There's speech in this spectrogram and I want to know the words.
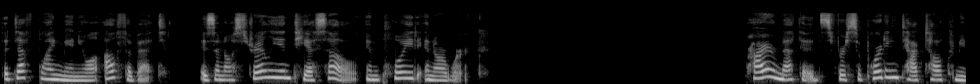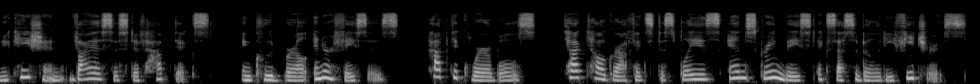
The Deafblind Manual Alphabet is an Australian TSL employed in our work. Prior methods for supporting tactile communication via assistive haptics include braille interfaces, haptic wearables, tactile graphics displays, and screen-based accessibility features.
